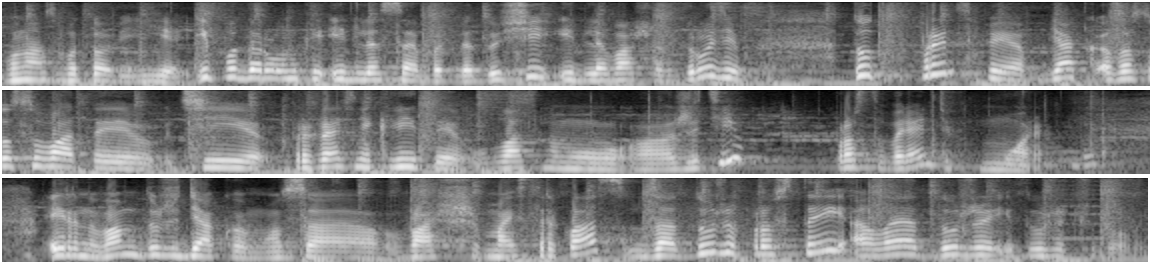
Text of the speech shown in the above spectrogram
у нас готові є і подарунки, і для себе, для душі, і для ваших друзів. Тут, в принципі, як застосувати ці прекрасні квіти у власному е, житті, просто варіантів море. Ірино, вам дуже дякуємо за ваш майстер-клас, за дуже простий, але дуже і дуже чудовий.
